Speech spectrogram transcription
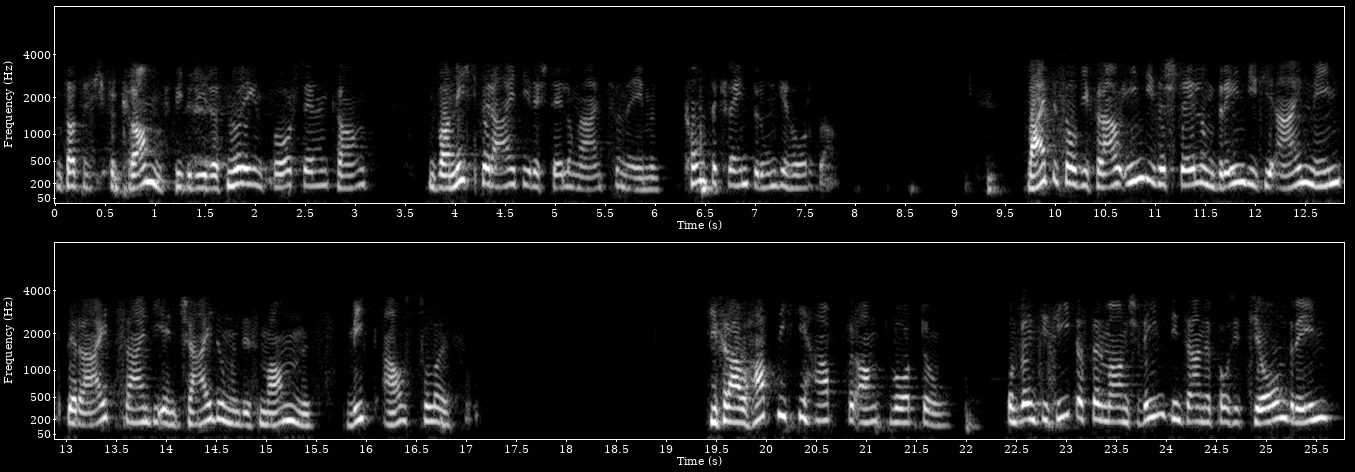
Und so hat sie sich verkrampft, wie du dir das nur irgend vorstellen kannst, und war nicht bereit, ihre Stellung einzunehmen. Konsequenter Ungehorsam. Weiter soll die Frau in dieser Stellung drin, die sie einnimmt, bereit sein, die Entscheidungen des Mannes mit auszulöffeln. Die Frau hat nicht die Hauptverantwortung und wenn sie sieht, dass der Mann schwimmt in seiner Position drin,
